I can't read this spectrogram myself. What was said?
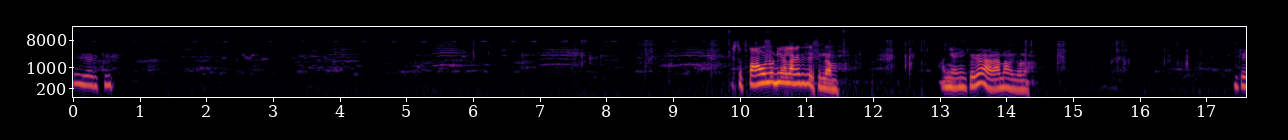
এই আর কি। কিছু পাউলো নিয়ে লাগাইতে চাইছিলাম। আনি আনি করে আর আনা হইল না। যে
